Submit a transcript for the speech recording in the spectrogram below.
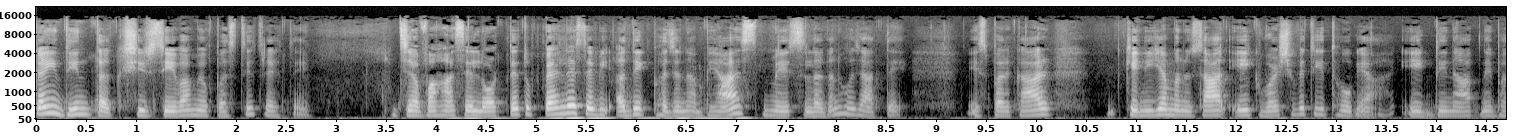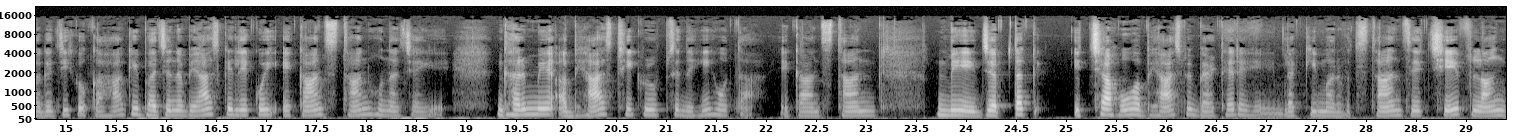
कई दिन तक शिर सेवा में उपस्थित रहते। जब वहाँ से लौटते तो पहले से भी अधिक भजन अभ्यास में संलग्न हो जाते। इस प्रकार के नियम अनुसार एक वर्ष व्यतीत हो गया। एक दिन आपने भगत जी को कहा कि भजन अभ्यास के लिए कोई एकांत स्थान होना चाहिए। घर में अभ्यास ठीक रूप से नहीं होता। एकांत स्थान में जब तक इच्छा हो, अभ्यास में बैठे रहे। लक्की मर्वत स्थान से छह फलांग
